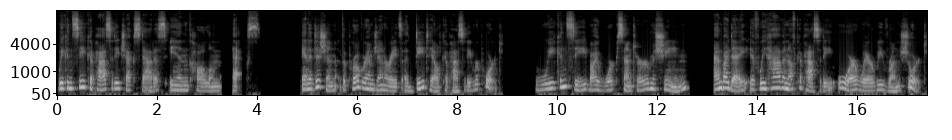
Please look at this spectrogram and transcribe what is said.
We can see capacity check status in column X. In addition, the program generates a detailed capacity report. We can see by work center machine and by day if we have enough capacity or where we run short.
